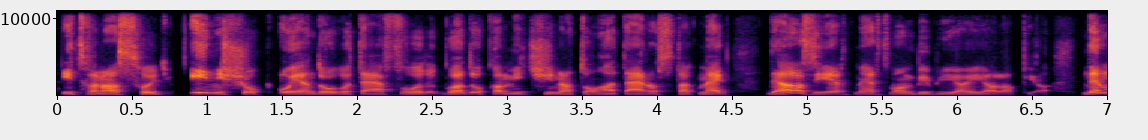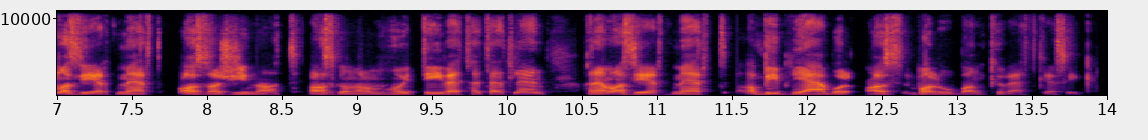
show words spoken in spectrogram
Itt van az, hogy én is sok olyan dolgot elfogadok, amit zsinaton határoztak meg, de azért, mert van bibliai alapja. Nem azért, mert az a zsinat azt gondolom, hogy tévedhetetlen, hanem azért, mert a Bibliából az valóban következik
